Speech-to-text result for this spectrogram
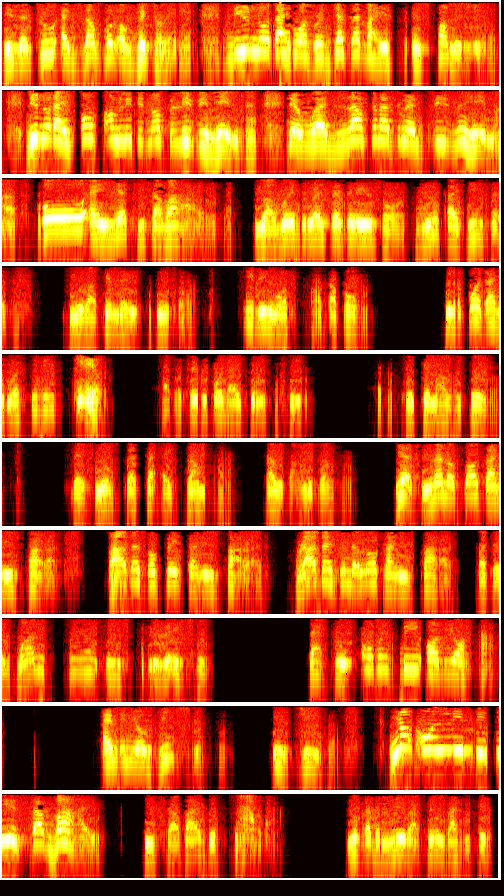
He's a true example of victory. Do you know that he was rejected by his, his family? Do you know that his own family did not believe in him? They were laughing at him and teasing him. Oh, and yet he survived. You are going through a certain insult. Look at Jesus. He overcame the insult. Even he was passed upon to the point that he was even killed. Like the same people that he came to kill, but he came out. There's no better example that we can on. Yes, men of God can inspire us. Fathers of faith can inspire us. Brothers in the Lord can inspire us. But the one true inspiration that will always be on your heart and in your vision is Jesus. Not only did he survive, he survived with power. Look at the miracles that he did.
